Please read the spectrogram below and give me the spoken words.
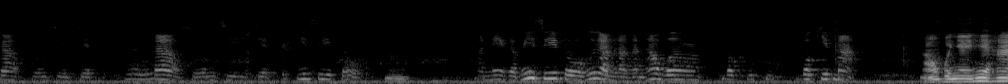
เก้าศูนย์สี่เจ็ดเก้าศูนย์สี่เจ็ดมีสี่ตัวอืมอันนี้ก็มีสี่ตัวคือกันละกันเฮาเบิ่งบ่คิดบ่คิดมาก เอาไปใหญ่ให้ห้า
